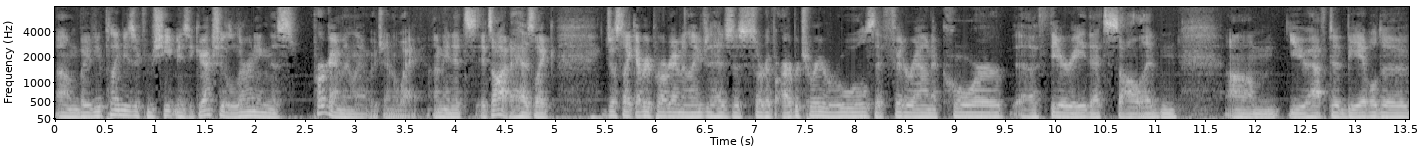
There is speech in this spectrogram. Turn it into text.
Um, but if you play music from sheet music, you're actually learning this programming language in a way. I mean, it's it's odd. It has like just like every programming language, it has just sort of arbitrary rules that fit around a core uh, theory that's solid, and um, you have to be able to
